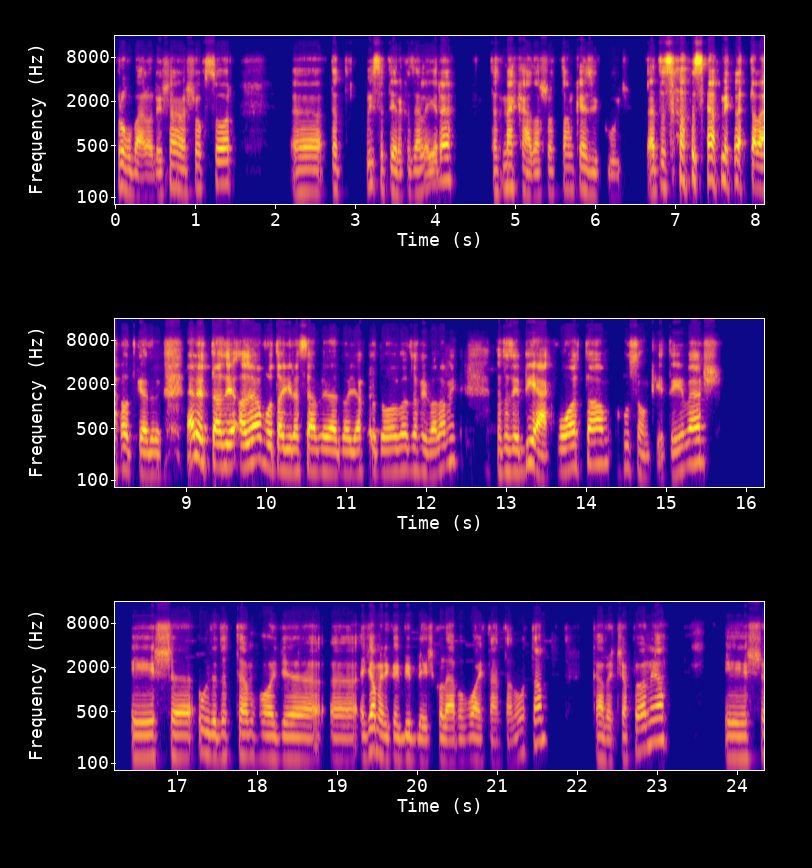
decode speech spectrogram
próbálod. És nagyon sokszor, tehát visszatérek az elejére, tehát megházasodtam, kezdjük úgy. Tehát az a szemlélet talán ott kezdődik. Előtte azért, azért nem volt annyira szemléletben, hogy akkor dolgozok, vagy valami. Tehát azért diák voltam, 22 éves, és úgy döntöttem, hogy egy amerikai bibliaiskolában Vajtán tanultam, Calvary Chapelnél, és,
